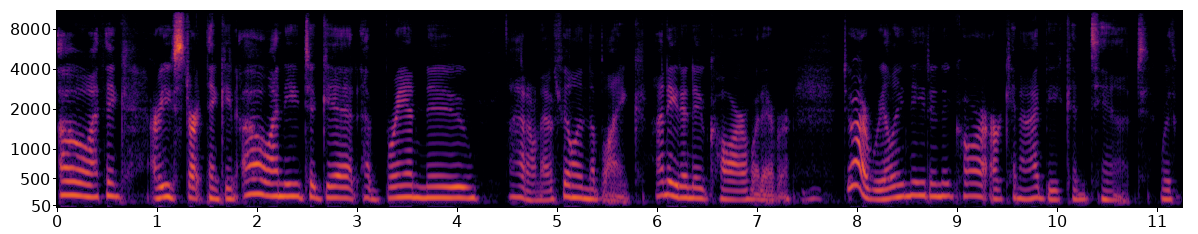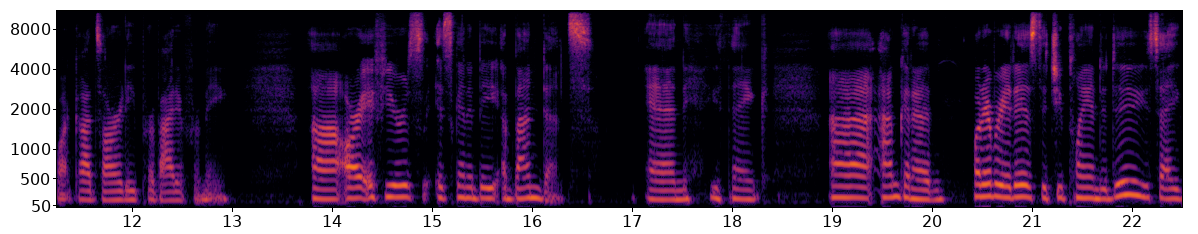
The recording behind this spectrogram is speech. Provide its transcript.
Oh, I think, or you start thinking, Oh, I need to get a brand new, I don't know, fill in the blank. I need a new car, whatever. Do I really need a new car, or can I be content with what God's already provided for me? Uh, or if yours is going to be abundance, and you think, uh, I'm going to, whatever it is that you plan to do, you say,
